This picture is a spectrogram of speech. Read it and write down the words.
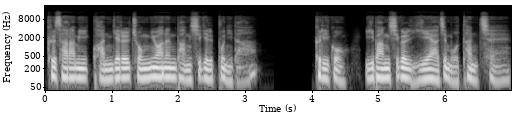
그 사람이 관계를 종료하는 방식일 뿐이다. 그리고 이 방식을 이해하지 못한 채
